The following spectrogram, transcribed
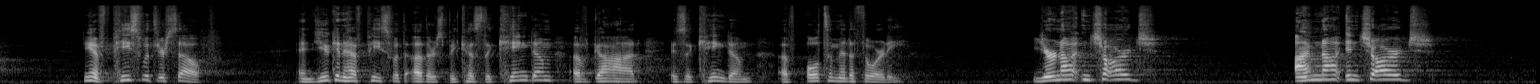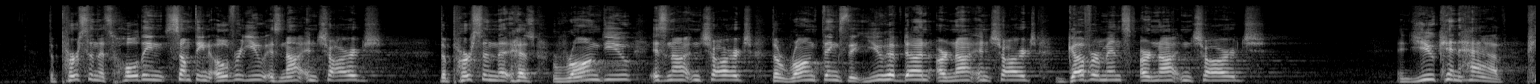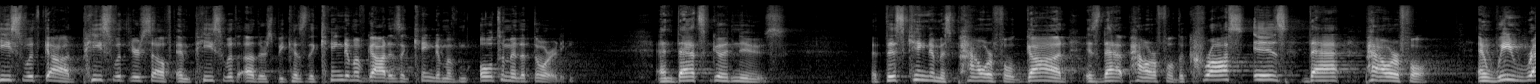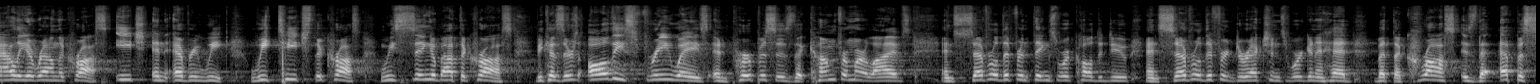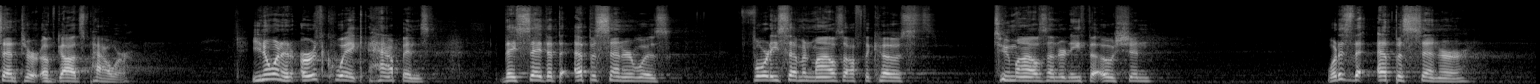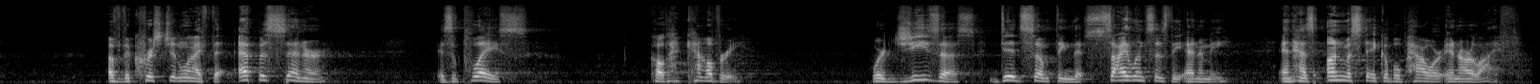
You can have peace with yourself. And you can have peace with others because the kingdom of God is a kingdom of ultimate authority. You're not in charge. I'm not in charge. The person that's holding something over you is not in charge. The person that has wronged you is not in charge. The wrong things that you have done are not in charge. Governments are not in charge. And you can have peace with God, peace with yourself, and peace with others because the kingdom of God is a kingdom of ultimate authority. And that's good news. That this kingdom is powerful. God is that powerful. The cross is that powerful. And we rally around the cross each and every week. We teach the cross. We sing about the cross because there's all these free ways and purposes that come from our lives and several different things we're called to do and several different directions we're going to head. But the cross is the epicenter of God's power. You know, when an earthquake happens, they say that the epicenter was 47 miles off the coast, two miles underneath the ocean. What is the epicenter of the Christian life? The epicenter is a place called Calvary, where Jesus did something that silences the enemy and has unmistakable power in our life.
